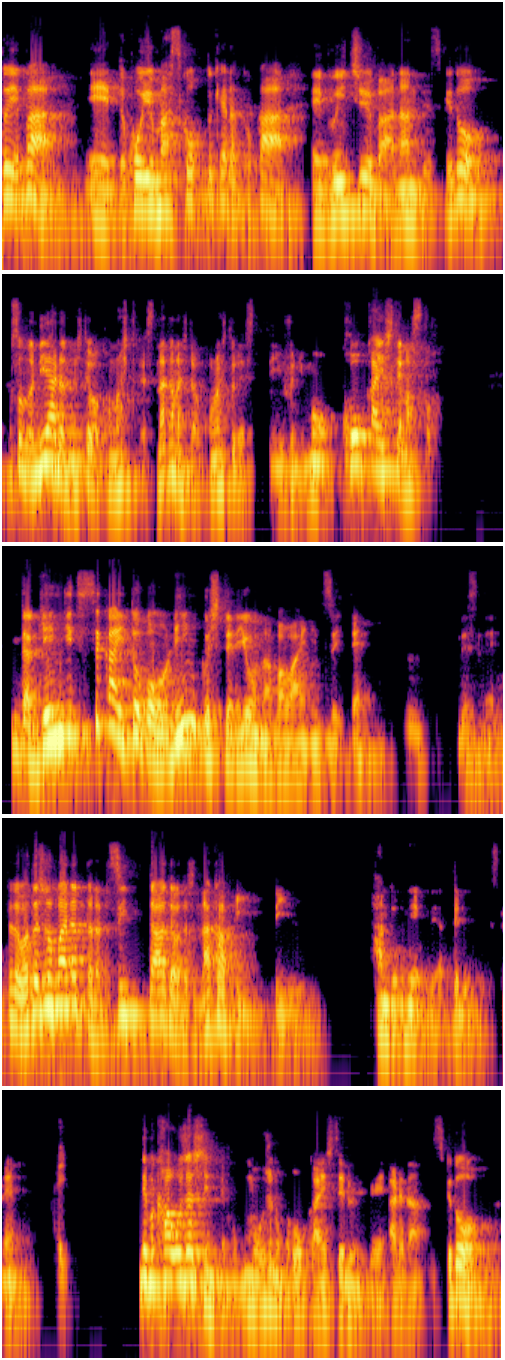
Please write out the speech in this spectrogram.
例えば、えっ、と、こういうマスコットキャラとか、えー VTuber なんですけど、そのリアルの人はこの人です。中の人はこの人ですっていうふうにもう公開してますと。だから現実世界とこうリンクしてるような場合についてうんですね。ただ私の場合だったら Twitter で私中ピンっていうハンドルネームでやってるんですね。はい。でも顔写真でももちろん公開してるんであれなんですけど、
